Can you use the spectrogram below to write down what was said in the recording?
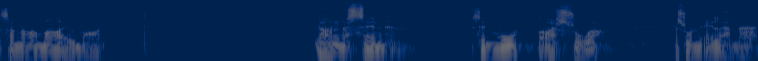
sanaa maailmaan. Ja anna sen, sen muuttaa sua ja sun elämää.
